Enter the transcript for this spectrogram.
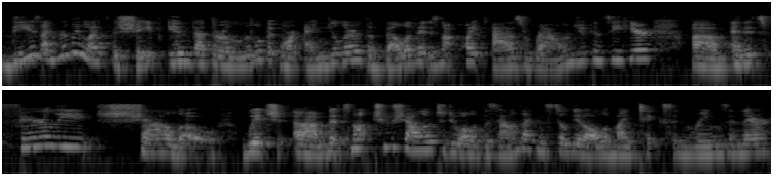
These, I really like the shape in that they're a little bit more angular. The bell of it is not quite as round, you can see here. Um, and it's fairly shallow, which um, that's not too shallow to do all of the sounds. I can still get all of my ticks and rings in there,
